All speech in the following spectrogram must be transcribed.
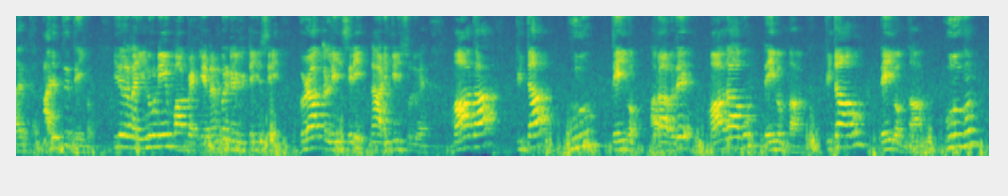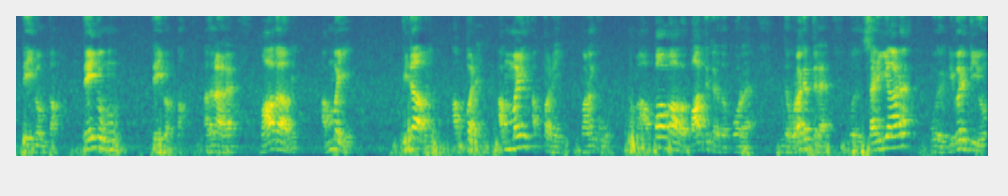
அதற்கு அடுத்து தெய்வம். இதில் நான் இன்னொன்னையும் பார்ப்பேன். என் நண்பர்கள்கிட்டையும் சரி விழாக்கள்லையும் சரி நான் அடிக்கடி சொல்லுவேன். மாதா பிதா குரு தெய்வம். அதாவது மாதாவும் தெய்வம் தான் பிதாவும் தெய்வம் தான் குருவும் தெய்வம் தான் தெய்வமும் தெய்வம் தான் அதனால் மாதாவை அம்மையை பிதாவை அப்பனை அம்மை அப்பனை வணங்குவோம். நம்ம அப்பா அம்மாவை பார்த்துக்கிறத போல இந்த உலகத்தில் ஒரு சரியான ஒரு நிவர்த்தியோ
